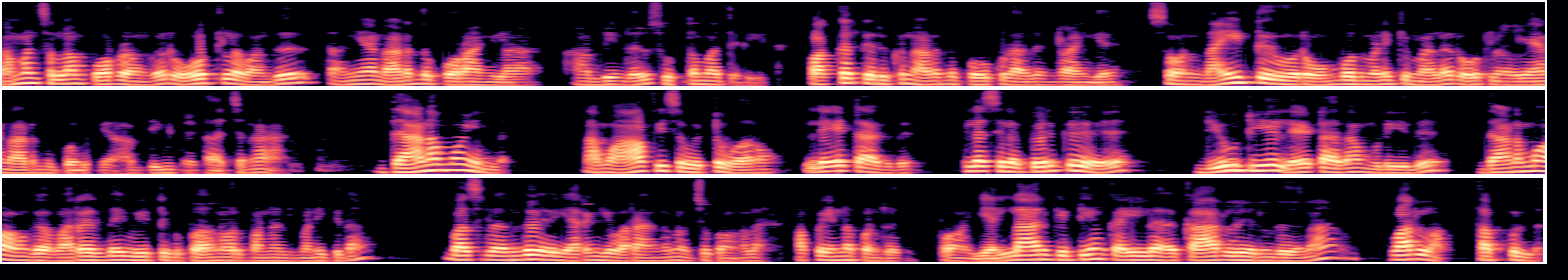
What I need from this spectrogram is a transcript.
கமெண்ட்ஸ் எல்லாம் போடுறவங்க ரோட்ல வந்து தனியா நடந்து போறாங்களா அப்படின்றது சுத்தமா தெரியல. பக்கத்து நடந்து போகக்கூடாதுன்றாங்க ஸோ நைட்டு ஒரு ஒன்பது மணிக்கு மேல ரோட்ல ஏன் நடந்து போறீங்க அப்படின்னு கேட்டாச்சுன்னா தினமும் இல்லை. நம்ம ஆஃபீஸை விட்டு வரோம். லேட் ஆகுது. இல்லை சில பேருக்கு டியூட்டியே லேட்டாக தான் முடியுது. தினமும் அவங்க வர்றதே வீட்டுக்கு பதினோரு பன்னெண்டு மணிக்கு தான் பஸ்லேருந்து இறங்கி வராங்கன்னு வச்சுக்கோங்களேன். அப்போ என்ன பண்ணுறது இப்போ எல்லாருக்கிட்டேயும் கையில் காரில் இருந்ததுன்னா வரலாம். தப்பு இல்லை.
